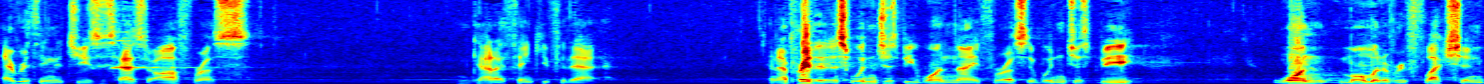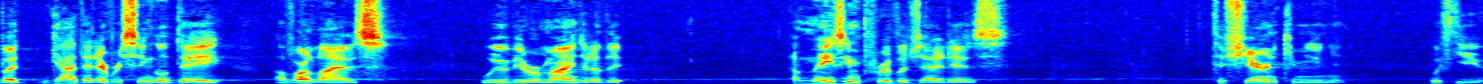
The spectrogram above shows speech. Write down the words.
everything that Jesus has to offer us. And God, I thank you for that. And I pray that this wouldn't just be one night for us. It wouldn't just be one moment of reflection, but God, that every single day of our lives, we would be reminded of the amazing privilege that it is to share in communion with you.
